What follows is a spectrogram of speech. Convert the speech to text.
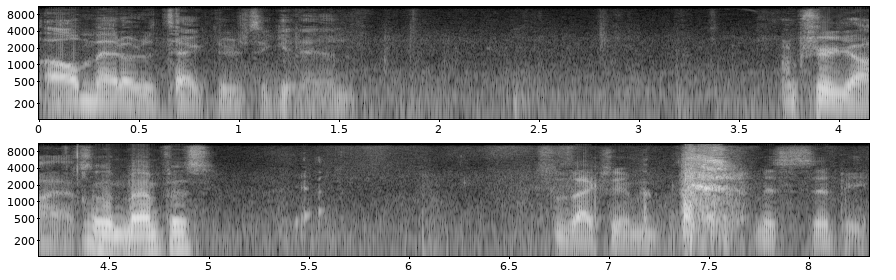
all metal detectors to get in. I'm sure y'all have. Was it Memphis? Yeah. This was actually in Mississippi.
